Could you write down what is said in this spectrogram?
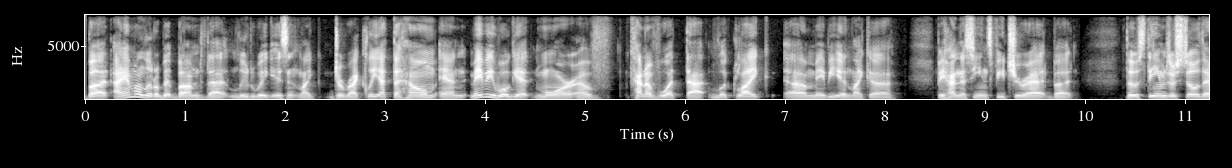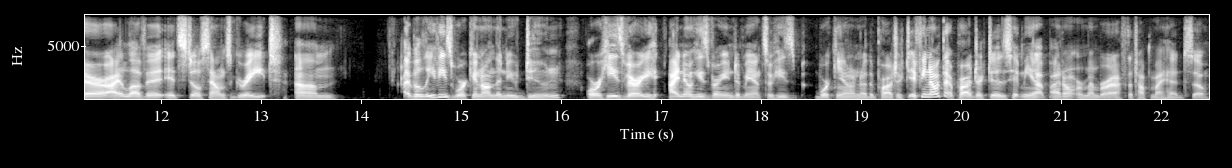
but I am a little bit bummed that Ludwig isn't like directly at the helm, and maybe we'll get more of kind of what that looked like, uh, maybe in like a behind the scenes featurette. But those themes are still there. I love it. It still sounds great. Um, I believe he's working on the new Dune, or he's very. I know he's very in demand, so he's working on another project. If you know what that project is, hit me up. I don't remember off the top of my head, so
